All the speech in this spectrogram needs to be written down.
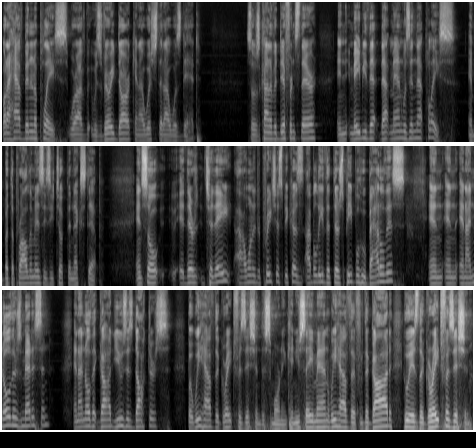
But I have been in a place where I've, it was very dark and I wish that I was dead. So there's kind of a difference there. And maybe that, that man was in that place. And but the problem is, is he took the next step. And so eh, there today I wanted to preach this because I believe that there's people who battle this. And and and I know there's medicine, and I know that God uses doctors but we have the great physician this morning. Can you say, man? We have the, the God who is the great physician,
